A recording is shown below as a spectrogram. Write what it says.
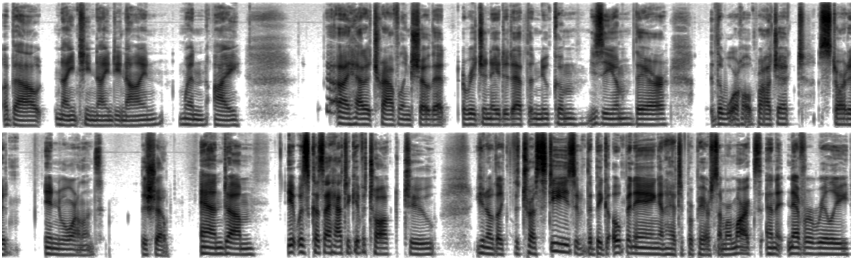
about 1999 when I I had a traveling show that originated at the Newcomb Museum there. The Warhol Project started in New Orleans, the show. And um, it was because I had to give a talk to, you know, like the trustees of the big opening, and I had to prepare some remarks. And it never really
